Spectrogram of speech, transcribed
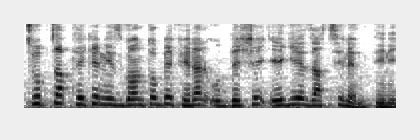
চুপচাপ থেকে নিজ গন্তব্যে ফেরার উদ্দেশ্যে এগিয়ে যাচ্ছিলেন তিনি।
